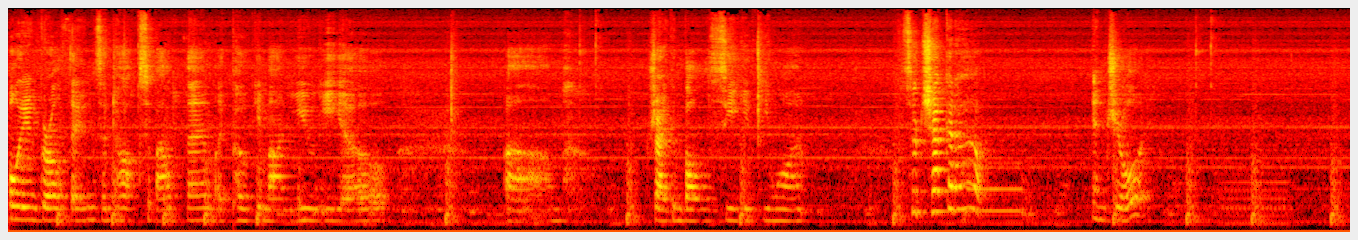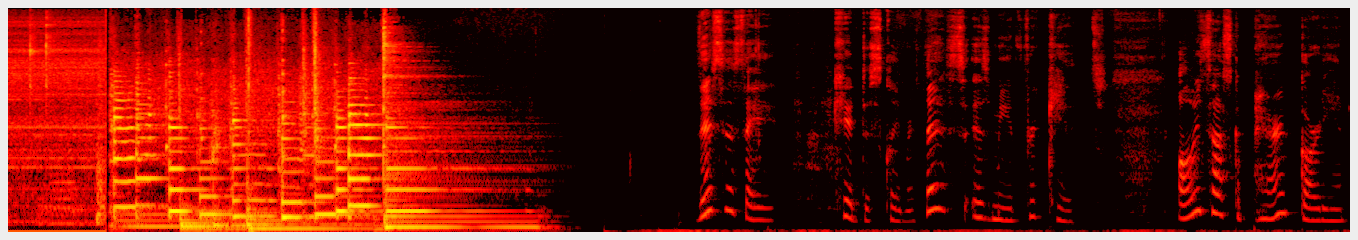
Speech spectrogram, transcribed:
boy and girl things and talks about them, like Pokemon, Yu Gi Oh, um, Dragon Ball Z if you want. So check it out. Enjoy. This is a kid disclaimer. This is made for kids. Always ask a parent, guardian,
